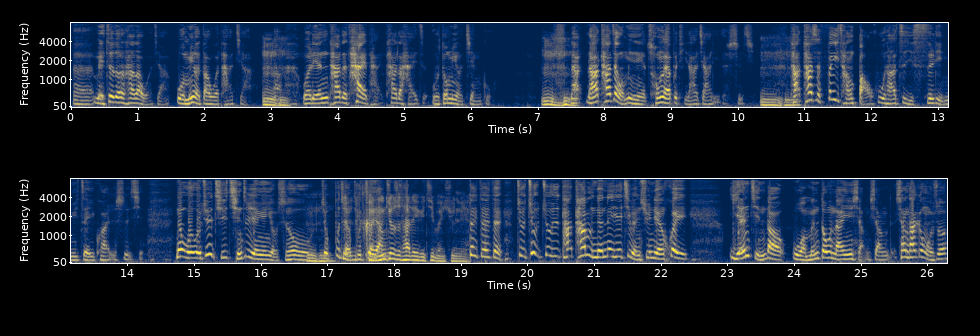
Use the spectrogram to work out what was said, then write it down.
呃，每次都是他到我家，我没有到过他家，嗯，啊，我连他的太太、他的孩子我都没有见过，嗯，那然后他在我面前也从来不提他家里的事情，嗯，他他是非常保护他自己私领域这一块的事情。那我我觉得其实情治人员有时候就不得不这样，可能就是他的一个基本训练。对对对，就就就是他他们的那些基本训练会严谨到我们都难以想象的。像他跟我说，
